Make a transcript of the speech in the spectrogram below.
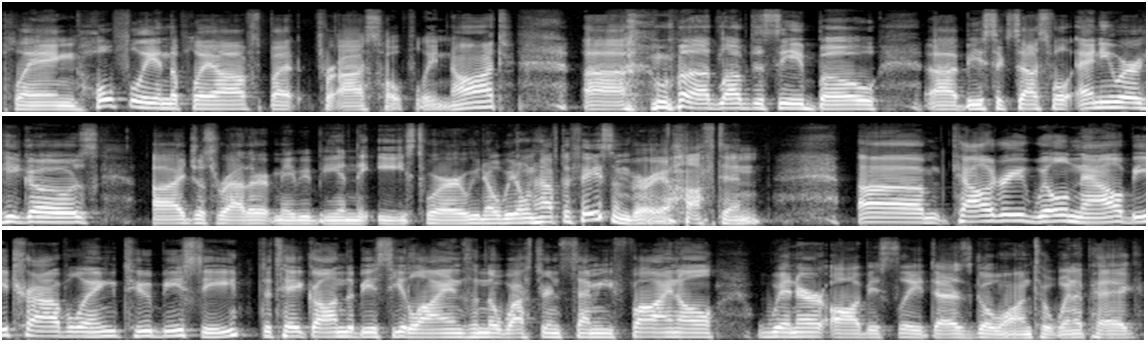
playing hopefully in the playoffs, but for us, hopefully not. Uh, I'd love to see Bo uh, be successful anywhere he goes. I'd just rather it maybe be in the East where we know we don't have to face him very often. Um, Calgary will now be traveling to BC to take on the BC Lions in the Western semifinal. Winner obviously does go on to Winnipeg.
